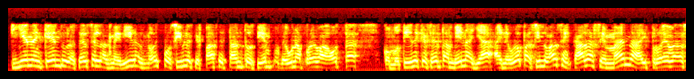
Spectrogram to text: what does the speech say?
Tienen que endurecerse las medidas, no es posible que pase tanto tiempo de una prueba a otra como tiene que ser también allá. En Europa sí lo hacen, cada semana hay pruebas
